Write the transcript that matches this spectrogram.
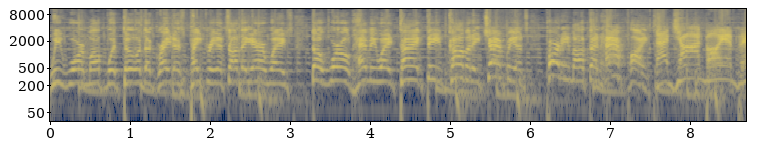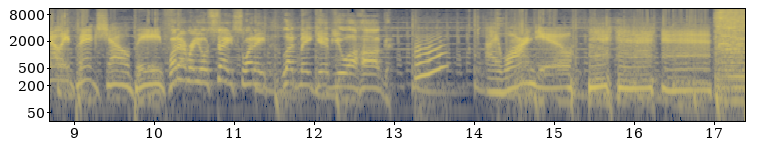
we warm up with two of the greatest patriots on the airwaves, the World Heavyweight Tag Team Comedy Champions, Party Mouth and Half Pint. The John Boy and Billy Big Show, Beef. Whatever you say, Sweaty, let me give you a hug. I warned you. It's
